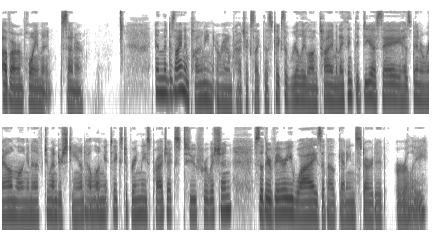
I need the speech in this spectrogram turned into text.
of our employment center. And the design and planning around projects like this takes a really long time. And I think the DSA has been around long enough to understand how long it takes to bring these projects to fruition. So they're very wise about getting started early.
